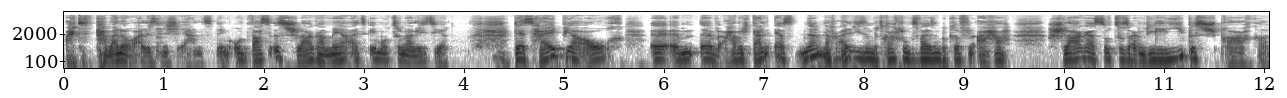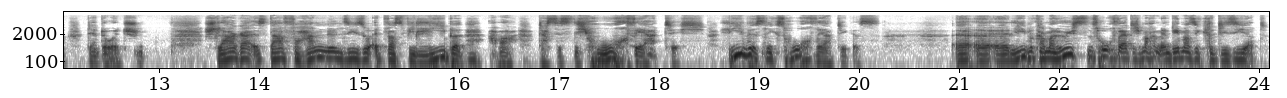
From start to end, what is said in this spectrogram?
Ach, das kann man doch alles nicht ernst nehmen. Und was ist Schlager mehr als emotionalisiert? Deshalb ja auch äh, äh, habe ich dann erst ne, nach all diesen Betrachtungsweisen begriffen, aha, Schlager ist sozusagen die Liebessprache der Deutschen. Schlager ist, da verhandeln sie so etwas wie Liebe, aber das ist nicht hochwertig. Liebe ist nichts Hochwertiges. Äh, äh, Liebe kann man höchstens hochwertig machen, indem man sie kritisiert.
